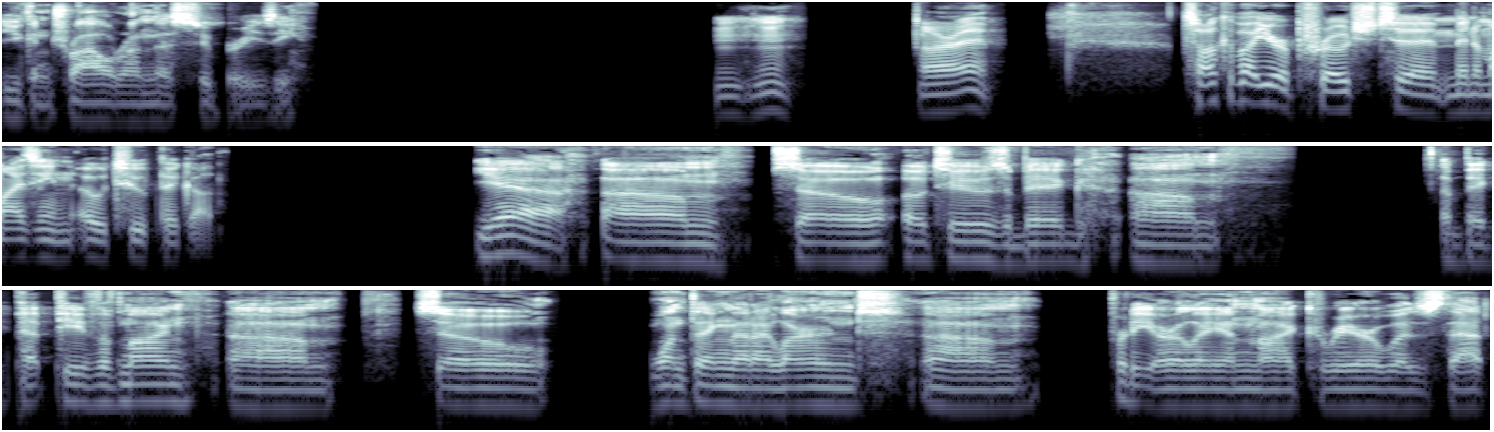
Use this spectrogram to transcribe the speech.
you can trial run this super easy. hmm All right. Talk about your approach to minimizing O2 pickup. Yeah. Um, so O2 is a big, um, a big pet peeve of mine. Um, so one thing that I learned um, pretty early in my career was that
